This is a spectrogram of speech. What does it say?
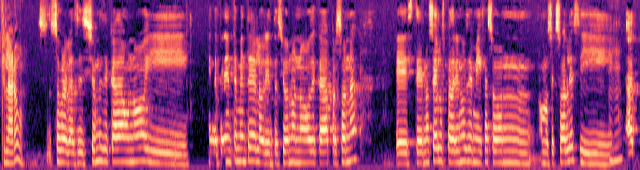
Claro. Sobre las decisiones de cada uno y independientemente de la orientación o no de cada persona, este, no sé, los padrinos de mi hija son homosexuales y a-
